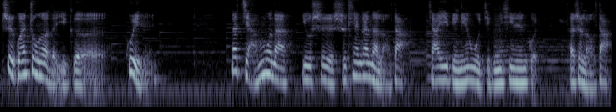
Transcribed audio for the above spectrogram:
至关重要的一个贵人。那甲木呢，又是十天干的老大，甲乙丙丁戊己庚辛壬癸，他是老大。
